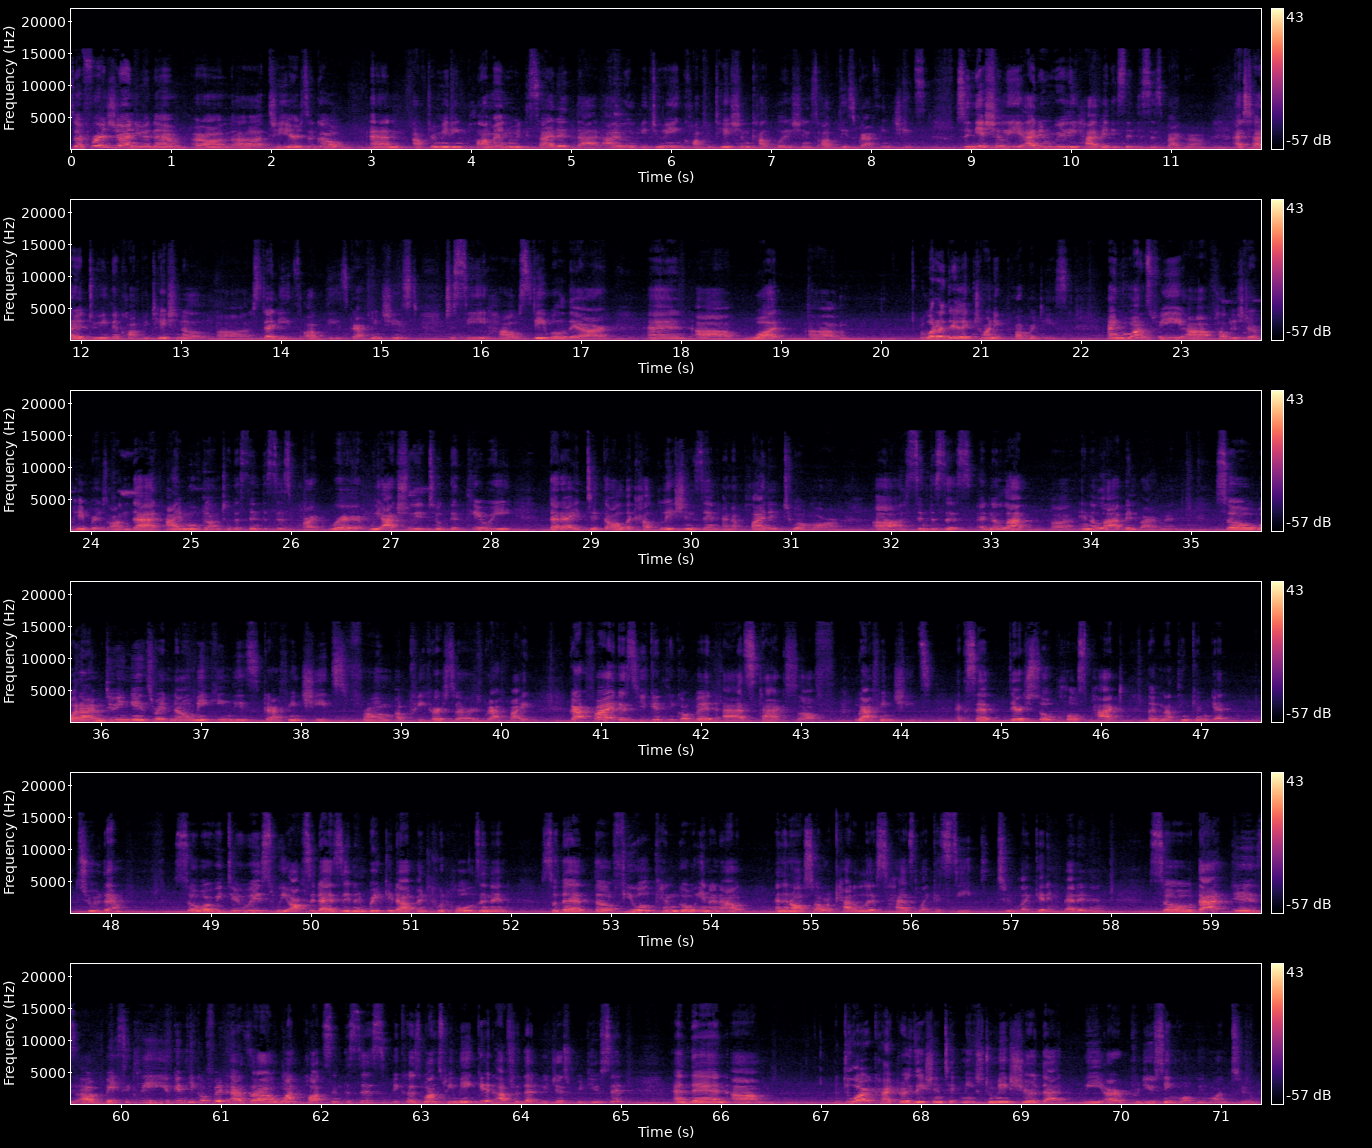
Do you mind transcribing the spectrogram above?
So I first joined UNM around uh, two years ago and after meeting Plamen we decided that I will be doing computation calculations of these graphene sheets. So initially I didn't really have any synthesis background. I started doing the computational uh, studies of these graphene sheets to see how stable they are and uh, what, um, what are the electronic properties. And once we uh, published our papers on that, I moved on to the synthesis part where we actually took the theory that I did all the calculations in and applied it to a more uh, synthesis in a lab uh, in a lab environment. So what I'm doing is right now making these graphene sheets from a precursor graphite. Graphite is you can think of it as stacks of graphene sheets, except they're so close packed that nothing can get through them. So what we do is we oxidize it and break it up and put holes in it so that the fuel can go in and out and then also our catalyst has like a seat to like get embedded in. So that is uh, basically, you can think of it as a one pot synthesis because once we make it, after that we just reduce it and then um, do our characterization techniques to make sure that we are producing what we want to.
